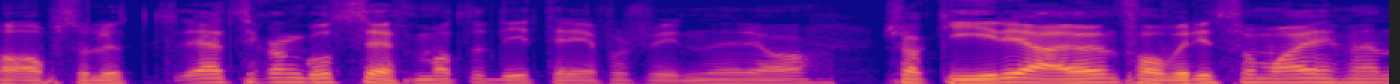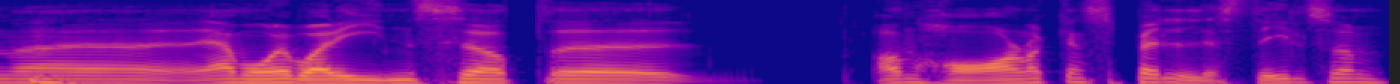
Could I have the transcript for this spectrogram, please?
Ja, absolutt. Jeg kan godt se for meg at de tre forsvinner, ja. Shakiri er jo en favoritt for meg, men uh, jeg må jo bare innse at uh, han har nok en spillestil som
